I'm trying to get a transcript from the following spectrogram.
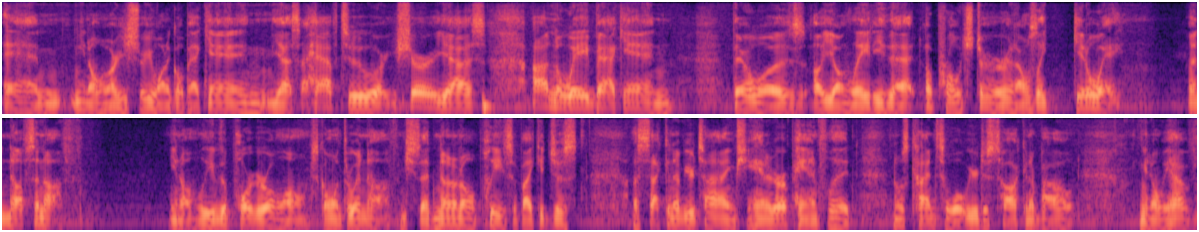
And, you know, are you sure you want to go back in? Yes, I have to. Are you sure? Yes. On the way back in, there was a young lady that approached her, and I was like, get away. Enough's enough you know, leave the poor girl alone. She's going through enough. And she said, no, no, no, please, if I could just a second of your time. She handed her a pamphlet, and it was kind of to what we were just talking about. You know, we have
